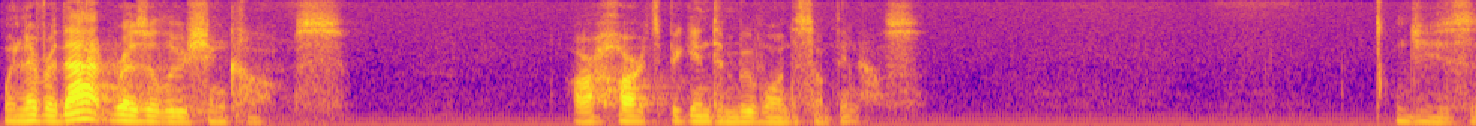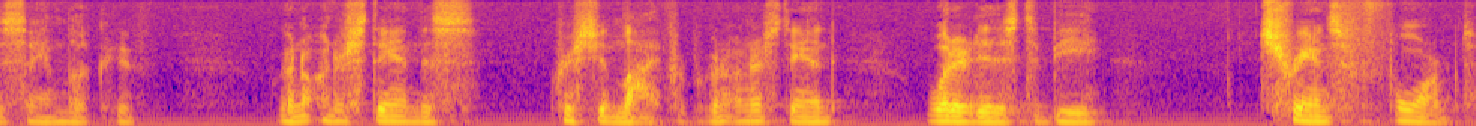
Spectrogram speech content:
whenever that resolution comes, our hearts begin to move on to something else. And Jesus is saying, look, if we're going to understand this Christian life, if we're going to understand what it is to be transformed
